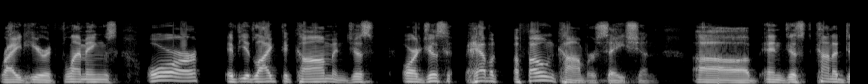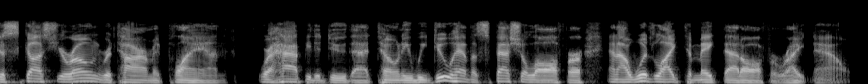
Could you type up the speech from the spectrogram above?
right here at Fleming's. Or if you'd like to come and just, or just have a, a phone conversation uh, and just kind of discuss your own retirement plan we're happy to do that, Tony. We do have a special offer, and I would like to make that offer right now.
